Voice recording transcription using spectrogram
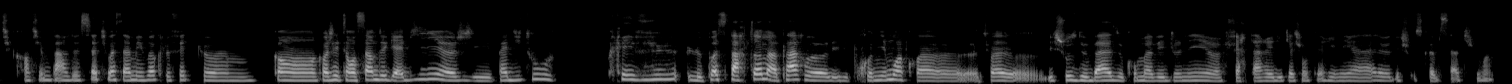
tu, quand tu me parles de ça, tu vois, ça m'évoque le fait que quand, quand j'étais enceinte de Gabi, j'ai pas du tout prévu le postpartum à part les premiers mois, quoi. tu vois, les choses de base qu'on m'avait données, faire ta rééducation périnéale, des choses comme ça, tu vois.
